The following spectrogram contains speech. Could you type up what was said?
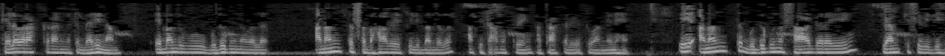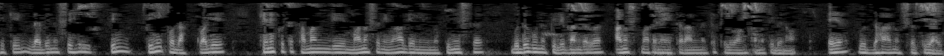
කෙලවරක් කරන්නට බැරි නම් එබඳු වූ බුදු ගුණවල අනන්ත ස්වභාවය පිළිබඳව අපිට අමුතුවෙන් කතා කළ යුතු වන්නේ නැහැ. ඒ අනන්ත බුදුගුණ සාගරයෙන් යම් කිසි විදිහකින් ලැබෙන සිහිල් පිනි පොදක් වගේ කෙනෙකුට Tamanගේ මනස නිවා ගැනීම පිණිස බුදුගුණ පිළිබඳව අනුස්මරණය කරන්නට පුළුවන්කම තිබෙනවා. එය බුද්ධානුස්සතියයි.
